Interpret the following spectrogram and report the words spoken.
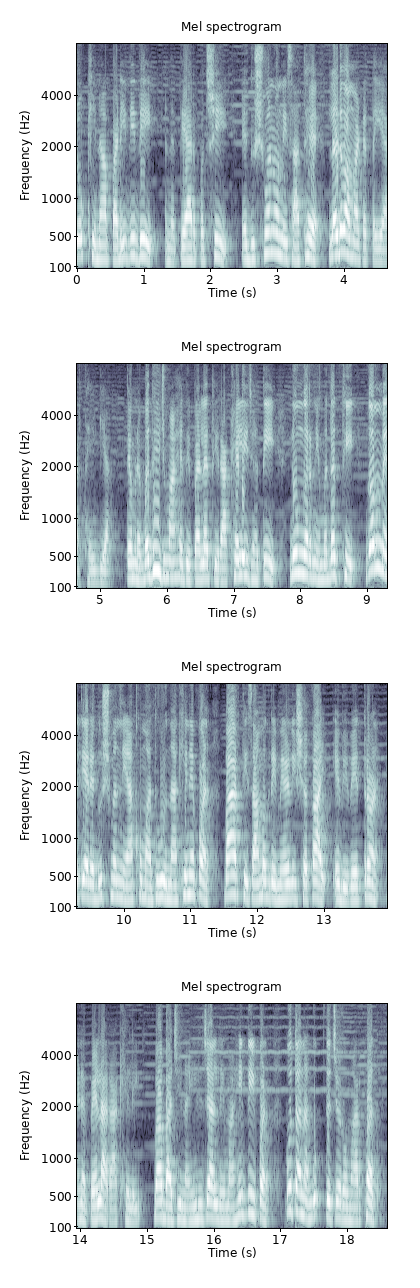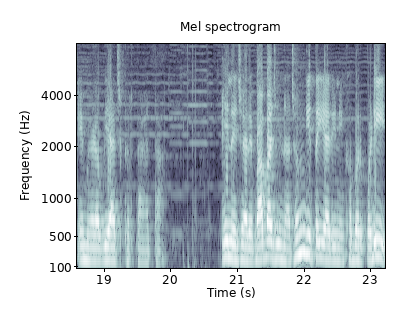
ચોખ્ખી ના પાડી દીધી અને ત્યાર પછી એ દુશ્મનોની સાથે લડવા માટે તૈયાર થઈ ગયા. તેમણે બધી જ માહિતી પહેલેથી રાખેલી જ હતી. ડુંગરની મદદથી ગમે ત્યારે દુશ્મનની આંખોમાં ધૂળ નાખીને પણ બહારથી સામગ્રી મેળવી શકાય એવી વેતરણ એણે પહેલાં રાખેલી. બાબાજીના હિલચાલની માહિતી પણ પોતાના ગુપ્તચરો મારફત એ મેળવ્યા જ કરતા હતા. એને જ્યારે બાબાજીના જંગી તૈયારીની ખબર પડી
